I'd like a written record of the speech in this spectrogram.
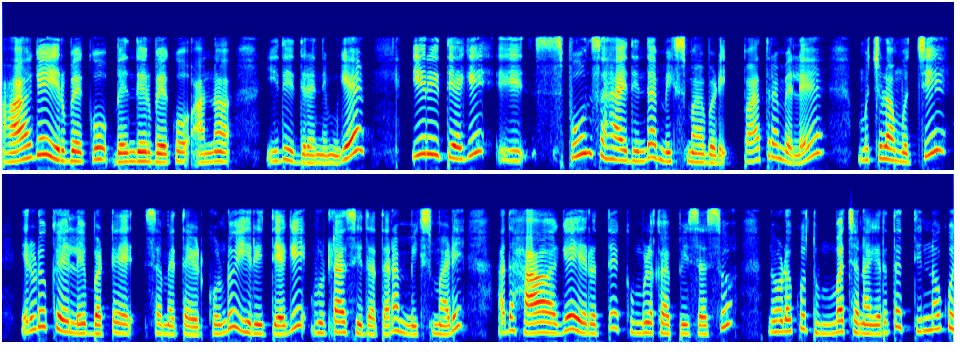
ಹಾಗೆ ಇರಬೇಕು ಬೆಂದಿರಬೇಕು ಅನ್ನೋ ಇದಿದ್ರೆ ನಿಮಗೆ ಈ ರೀತಿಯಾಗಿ ಈ ಸ್ಪೂನ್ ಸಹಾಯದಿಂದ ಮಿಕ್ಸ್ ಮಾಡಬೇಡಿ. ಪಾತ್ರೆ ಮೇಲೆ ಮುಚ್ಚಳ ಮುಚ್ಚಿ ಎರಡು ಕೈಯಲ್ಲಿ ಬಟ್ಟೆ ಸಮೇತ ಇಟ್ಕೊಂಡು ಈ ರೀತಿಯಾಗಿ ಉಲ್ಟಾ ಸೀದಾ ಥರ ಮಿಕ್ಸ್ ಮಾಡಿ ಅದು ಹಾಗೆ ಇರುತ್ತೆ. ಕುಂಬಳಕಾಯಿ ಪೀಸಸ್ಸು ನೋಡೋಕ್ಕೂ ತುಂಬ ಚೆನ್ನಾಗಿರುತ್ತೆ, ತಿನ್ನೋಕ್ಕೂ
